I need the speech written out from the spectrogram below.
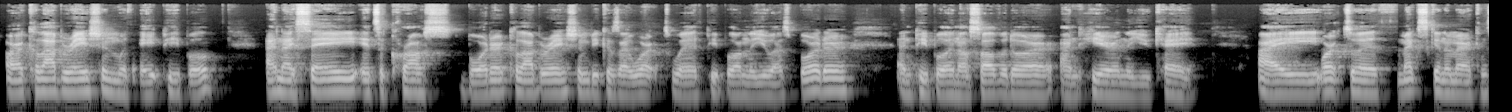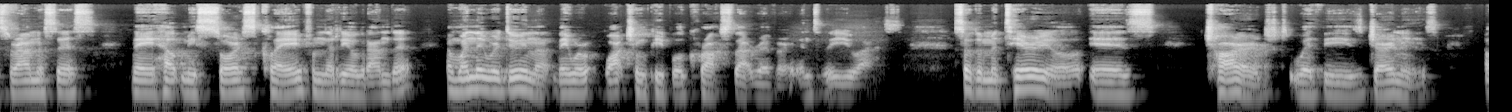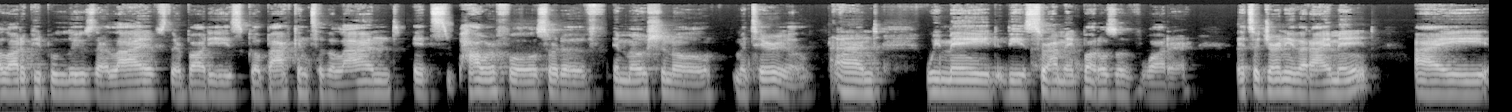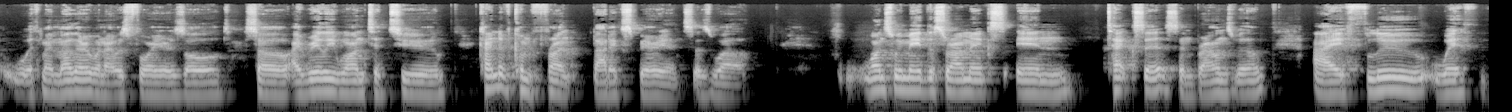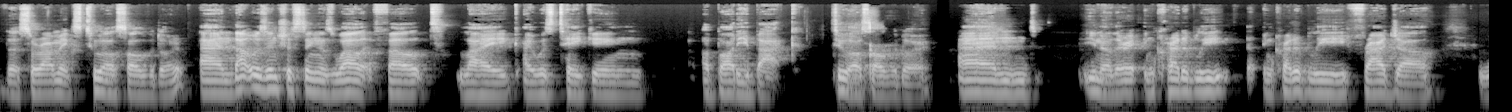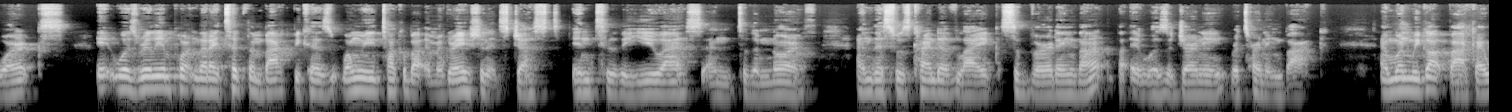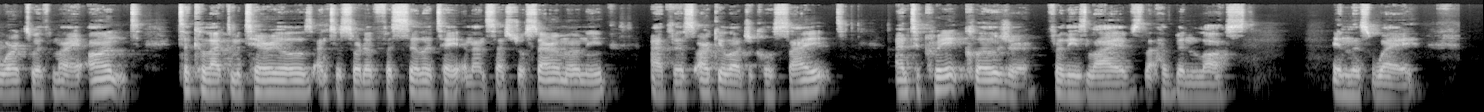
are a collaboration with eight people. And I say it's a cross border collaboration because I worked with people on the US border and people in El Salvador and here in the UK. I worked with Mexican American ceramicists they helped me source clay from the Rio Grande. And when they were doing that, they were watching people cross that river into the US. So the material is charged with these journeys. A lot of people lose their lives, their bodies go back into the land. It's powerful, sort of emotional material. And we made these ceramic bottles of water. It's a journey that I made. I with my mother when I was four years old. So I really wanted to kind of confront that experience as well. Once we made the ceramics in Texas and Brownsville, I flew with the ceramics to El Salvador. And that was interesting as well. It felt like I was taking a body back to El Salvador. And, you know, they're incredibly, incredibly fragile works. It was really important that I took them back because when we talk about immigration, it's just into the US and to the north. And this was kind of like subverting that. But it was a journey returning back. And when we got back, I worked with my aunt to collect materials and to sort of facilitate an ancestral ceremony at this archaeological site and to create closure for these lives that have been lost in this way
